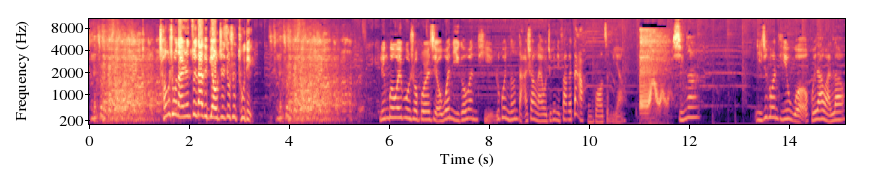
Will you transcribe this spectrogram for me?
成熟男人最大的标志就是秃顶。凌波微步说：“波儿姐，我问你一个问题，如果你能答上来，我就给你发个大红包，怎么样？”行啊，你这个问题我回答完了，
